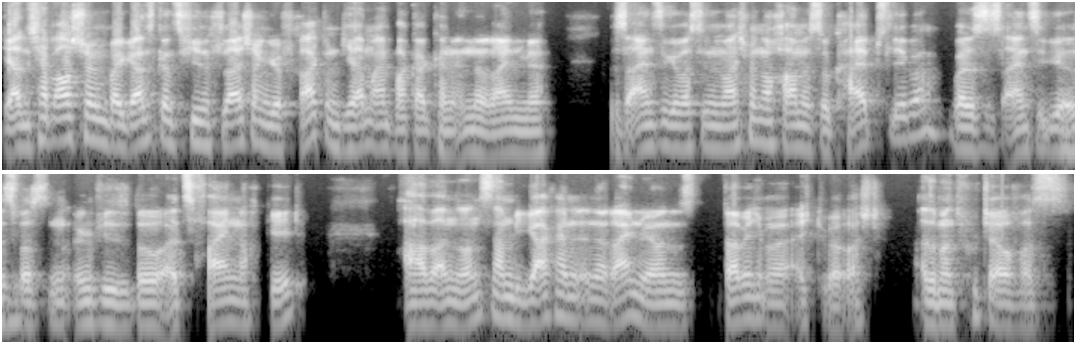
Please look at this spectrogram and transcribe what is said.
Ja, und ich habe auch schon bei ganz, ganz vielen Fleischern gefragt und die haben einfach gar keine Innereien mehr. Das Einzige, was sie manchmal noch haben, ist so Kalbsleber, weil das das Einzige mhm. ist, was irgendwie so als fein noch geht. Aber ansonsten haben die gar keine Innereien mehr und das, da bin ich immer echt überrascht. Also man tut ja auch was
